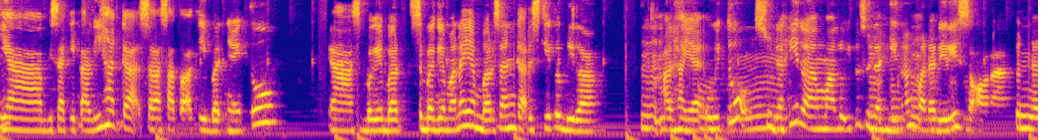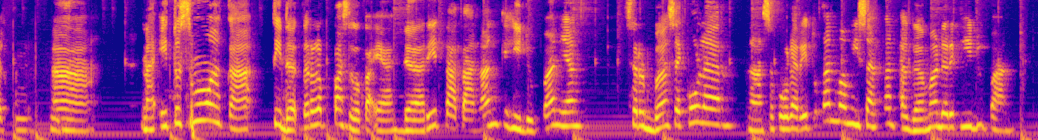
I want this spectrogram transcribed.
ya bisa kita lihat kak salah satu akibatnya itu ya sebagai sebagaimana yang barusan kak Rizky itu bilang mm-hmm. al hayau itu mm-hmm. sudah hilang, malu itu sudah mm-hmm. hilang pada diri seorang. Benar, benar. Nah, nah itu semua kak tidak terlepas loh kak ya dari tatanan kehidupan yang serba sekuler. Nah, sekuler itu kan memisahkan agama dari kehidupan.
